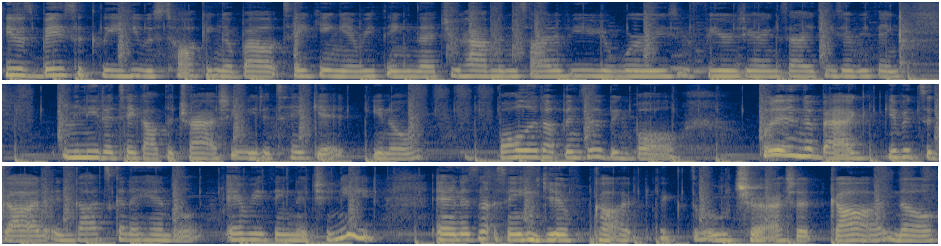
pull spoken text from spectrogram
he was basically he was talking about taking everything that you have inside of you your worries your fears your anxieties everything. You need to take out the trash. You need to take it you know. Ball it up into a big ball. Put it in a bag. Give it to god and god's gonna handle everything that you need. And it's not saying give god like throw trash at god. No.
